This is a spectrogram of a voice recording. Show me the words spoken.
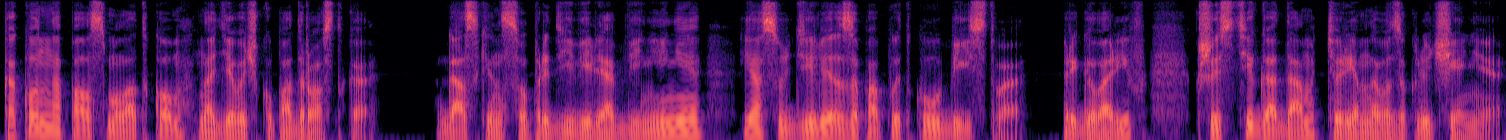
как он напал с молотком на девочку-подростка. Гаскинсу предъявили обвинение и осудили за попытку убийства приговорив к шести годам тюремного заключения.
